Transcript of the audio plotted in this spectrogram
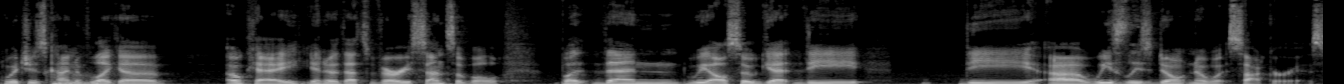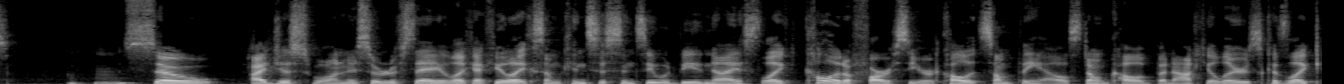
which is kind of like a okay, you know, that's very sensible. But then we also get the the uh, Weasleys don't know what soccer is. So I just want to sort of say, like, I feel like some consistency would be nice. Like, call it a farseer, call it something else. Don't call it binoculars, because like,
